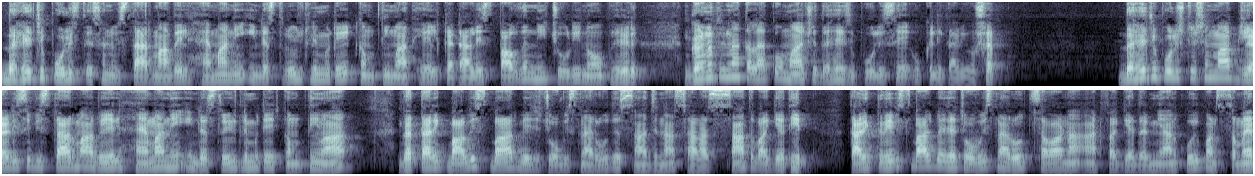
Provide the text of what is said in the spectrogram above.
દહેજ પોલીસ સ્ટેશન વિસ્તારમાં આવેલ હેમાની ઇન્ડસ્ટ્રીઝ લિમિટેડ કંપનીમાં થયેલ કેટાલિસ પાવડરની ચોરીનો ભેડ ગણતરીના કલાકોમાં જ દહેજ પોલીસે ઉકેલી કાઢ્યો છે. દહેજ પોલીસ સ્ટેશનમાં જીઆઈડીસી વિસ્તારમાં આવેલ હેમાની ઇન્ડસ્ટ્રીઝ લિમિટેડ કંપનીમાં ગત તારીખ બાવીસ બાર બે હજાર ચોવીસના રોજ સાંજના સાડા સાત વાગ્યાથી તારીખ ત્રેવીસ બાર બે હજાર ચોવીસના રોજ સવારના આઠ વાગ્યા દરમિયાન કોઈ પણ સમયે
